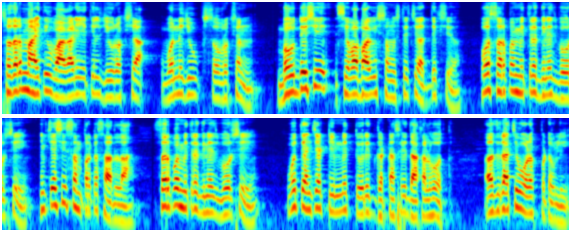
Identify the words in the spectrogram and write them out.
सदर माहिती वाघाडी येथील जीवरक्षा वन्यजीव संरक्षण बहुद्देशीय सेवाभावी संस्थेचे अध्यक्ष व सर्पमित्र दिनेश बोरसे यांच्याशी संपर्क साधला. सर्पमित्र दिनेश बोरसे व त्यांच्या टीमने त्वरित घटनास्थळी दाखल होत अजगराची ओळख पटवली.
